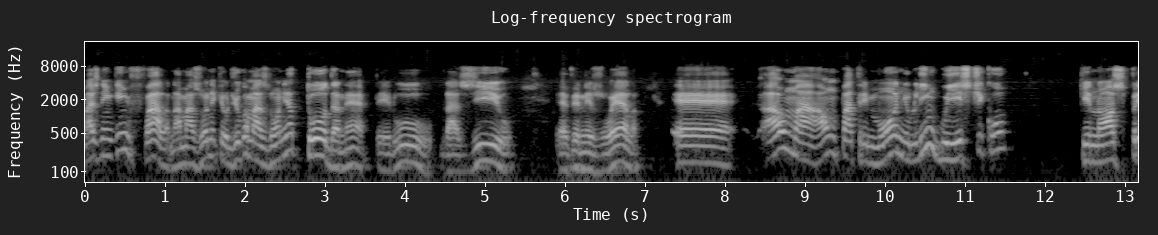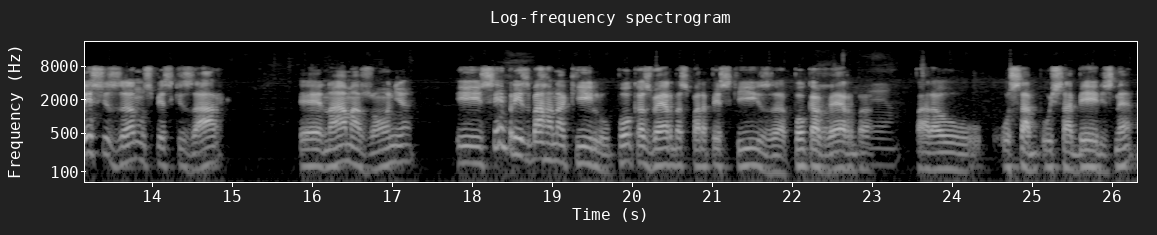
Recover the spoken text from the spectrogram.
mas ninguém fala, na Amazônia, que eu digo Amazônia toda, né? Peru, Brasil, é, Venezuela, é, há, uma, há um patrimônio linguístico que nós precisamos pesquisar é, na Amazônia e sempre esbarra naquilo, poucas verbas para pesquisa, pouca verba é. para o, o, os saberes, né?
